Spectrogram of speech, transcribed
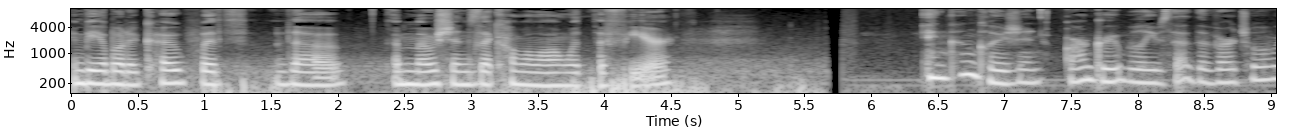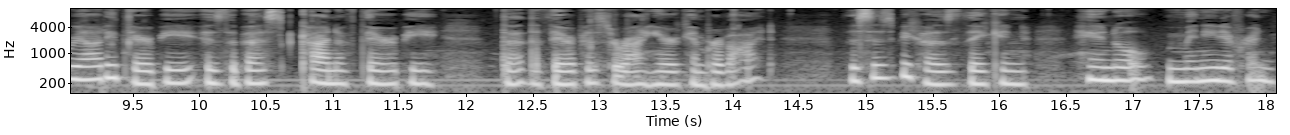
and be able to cope with the emotions that come along with the fear. In conclusion, our group believes that the virtual reality therapy is the best kind of therapy that the therapists around here can provide. This is because they can handle many different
